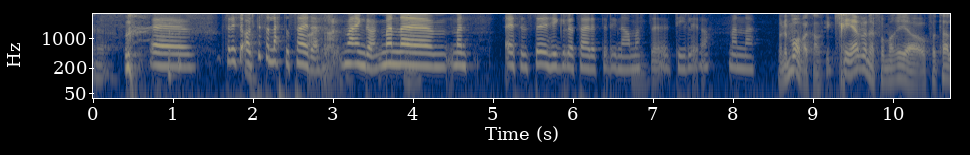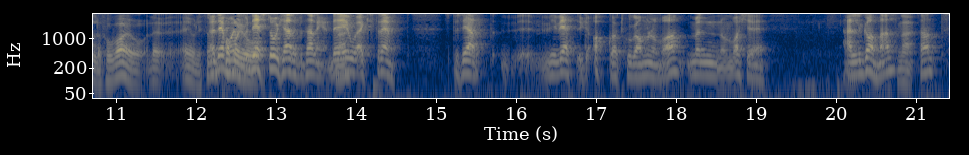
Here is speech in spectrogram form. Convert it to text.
Ja. uh, så det er ikke alltid så lett å si det med en gang. Men, uh, men jeg syns det er hyggelig å si det til de nærmeste tidlig, da. Men eh, Men det må ha vært ganske krevende for Maria å fortelle, for hun var jo Det er jo liksom Ja, det, må, jo, det står ikke her i fortellingen. Det er jo ekstremt spesielt. Vi vet jo ikke akkurat hvor gammel hun var, men hun var ikke eldgammel. Sant?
